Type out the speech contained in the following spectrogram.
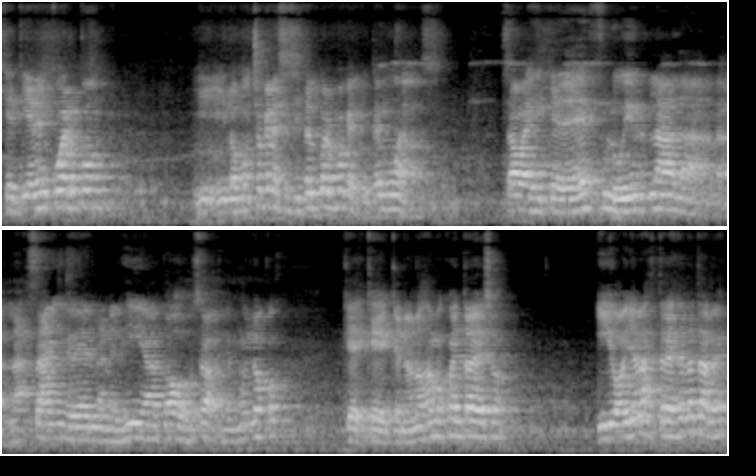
que tiene el cuerpo y, lo mucho que necesita el cuerpo que tú te muevas. ¿sabes? Y que deje fluir la, la, la, la sangre, la energía, todo, ¿sabes? Es muy loco que, que, que no nos damos cuenta de eso. Y hoy a las 3 de la tarde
